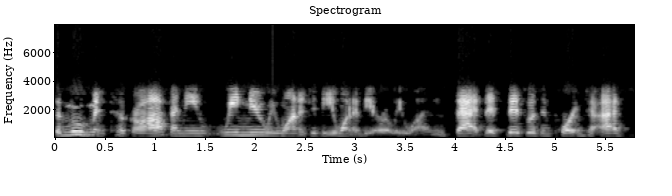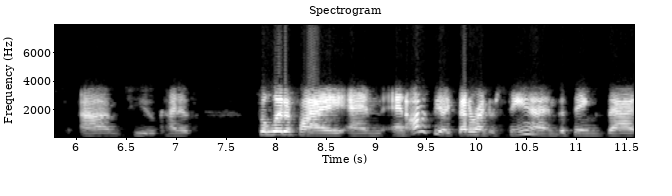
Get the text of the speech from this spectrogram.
the movement took off, I mean, we knew we wanted to be one of the early ones. That this this was important to us um, to kind of solidify and and honestly like better understand the things that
